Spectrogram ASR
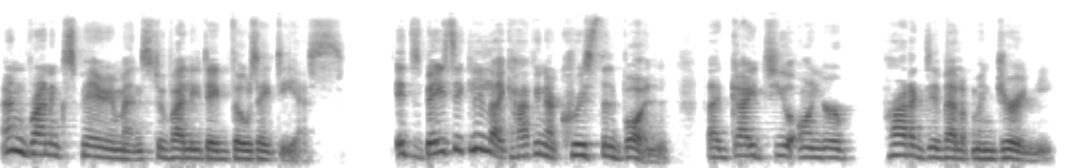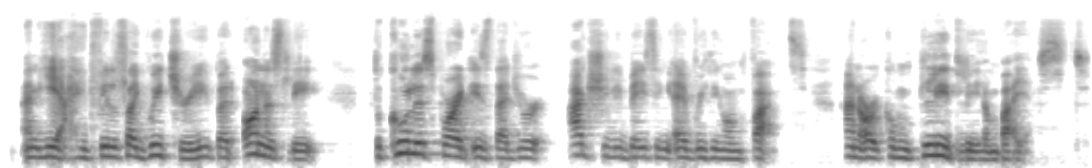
and run experiments to validate those ideas. It's basically like having a crystal ball that guides you on your product development journey. And yeah, it feels like witchery, but honestly, the coolest part is that you're actually basing everything on facts and are completely unbiased.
